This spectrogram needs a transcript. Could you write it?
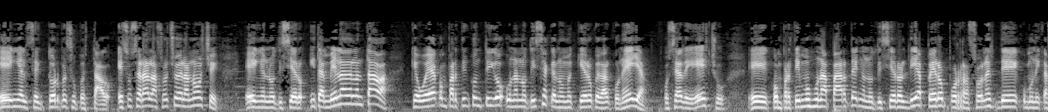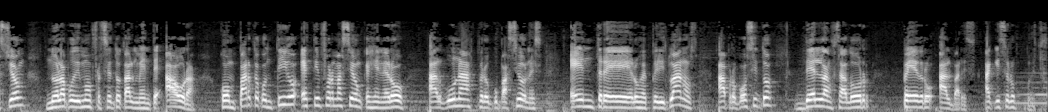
en el sector presupuestado. Eso será a las 8 de la noche en el noticiero. Y también le adelantaba que voy a compartir contigo una noticia que no me quiero quedar con ella. O sea, de hecho, eh, compartimos una parte en el noticiero el día, pero por razones de comunicación no la pudimos ofrecer totalmente. Ahora, comparto contigo esta información que generó algunas preocupaciones entre los espirituanos a propósito del lanzador Pedro Álvarez. Aquí se los muestro.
